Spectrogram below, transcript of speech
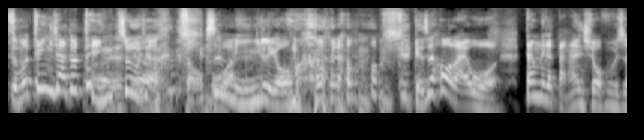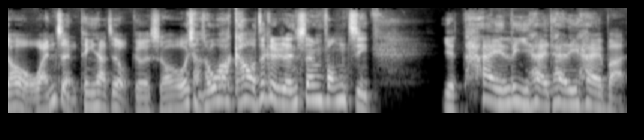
怎么听一下就停住？想是弥留吗？” 然后，可是后来我当那个档案修复之后，我完整听一下这首歌的时候，我想说：“哇靠，这个人生风景。”也太厉害，太厉害吧！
